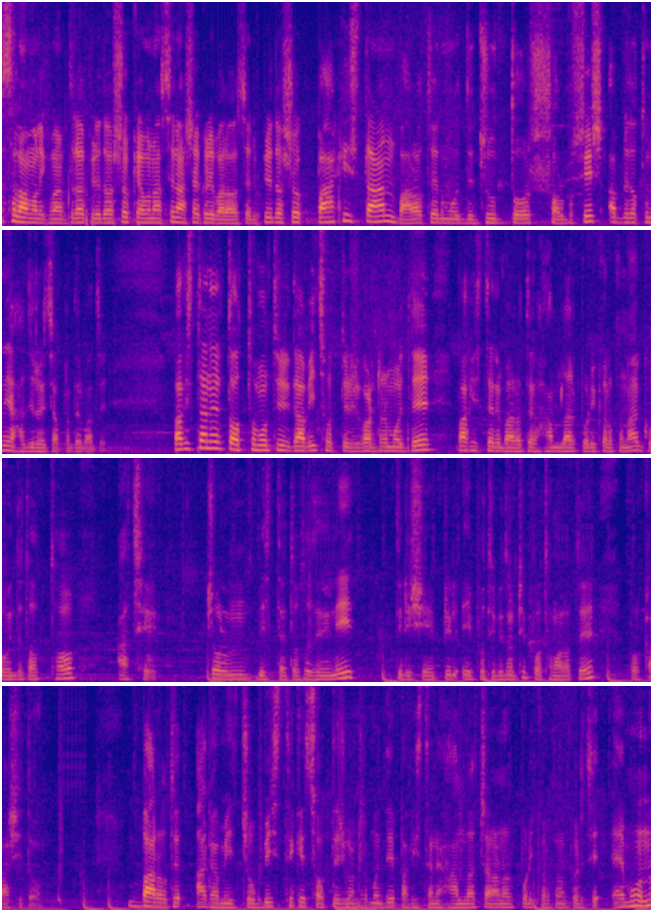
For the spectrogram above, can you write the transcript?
আসসালামু আলাইকুম রহমতুল্লাহ। প্রিয় দর্শক, কেমন আছেন? আশা করি ভালো আছেন। প্রিয় দর্শক, পাকিস্তান ভারতের মধ্যে যুদ্ধর সর্বশেষ আপডেট তথ্য নিয়ে হাজির হয়েছে আপনাদের মাঝে। পাকিস্তানের তথ্যমন্ত্রীর দাবি, ছত্রিশ ঘণ্টার মধ্যে পাকিস্তানে ভারতের হামলার পরিকল্পনা, গোয়েন্দা তথ্য আছে। চলুন বিস্তারিত তথ্য জেনে নিই। তিরিশে এপ্রিল এই প্রতিবেদনটি প্রথম আলোতে প্রকাশিত। ভারতের আগামী চব্বিশ থেকে ছত্রিশ ঘণ্টার মধ্যে পাকিস্তানে হামলা চালানোর পরিকল্পনা করেছে এমন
